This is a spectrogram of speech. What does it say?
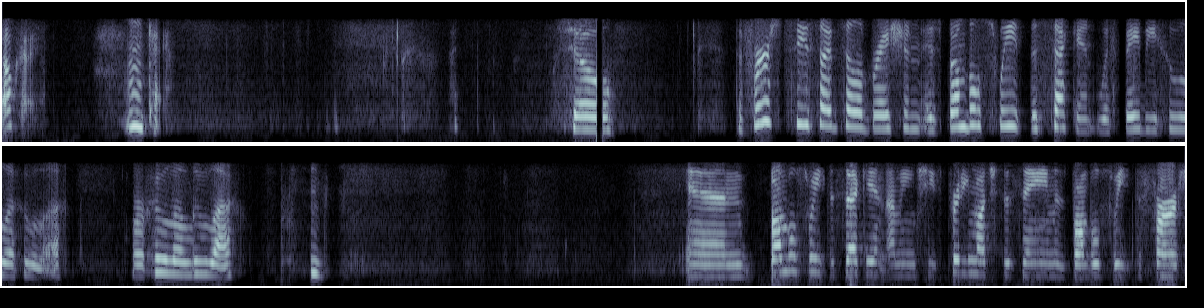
Okay. Okay. So The first seaside celebration is Bumble Sweet the second with Baby Hula Hula or Hula Lula. And Bumble Bumblesweet the second, I mean, she's pretty much the same as Bumble Bumblesweet the first.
